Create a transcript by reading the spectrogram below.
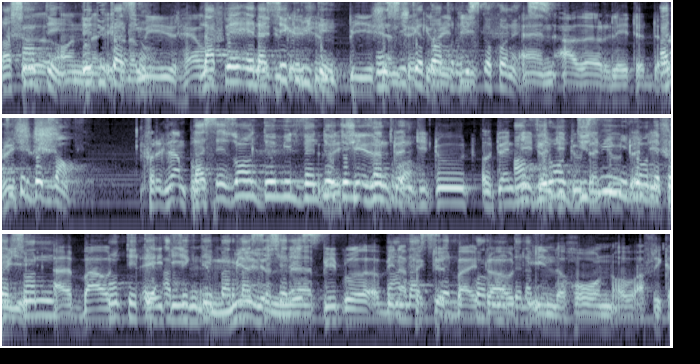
la santé, l'éducation, la paix et la sécurité, ainsi que d'autres risques connexes. À titre d'exemple, la saison 2022-2023, environ 18 millions de personnes ont été affectées par la sécheresse dans la seule corne de l'Afrique.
